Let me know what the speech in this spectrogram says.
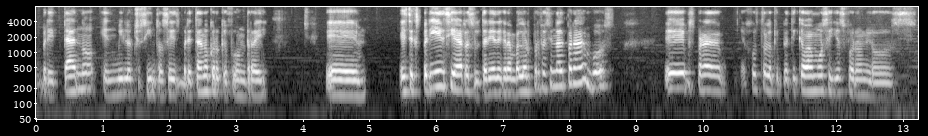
Bretano en 1806. Bretano creo que fue un rey. Eh, esta experiencia resultaría de gran valor profesional para ambos. Eh, pues para justo lo que platicábamos, ellos fueron los,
